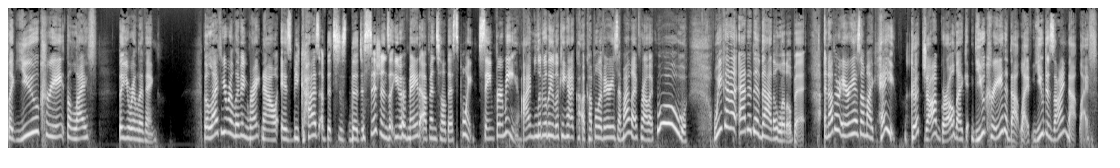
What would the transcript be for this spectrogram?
Like you create the life that you were living. The life you are living right now is because of the, the decisions that you have made up until this point. Same for me. I'm literally looking at a couple of areas in my life where I'm like, whoo, we could have edited that a little bit. In other areas, I'm like, hey, good job, girl. Like you created that life. You designed that life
